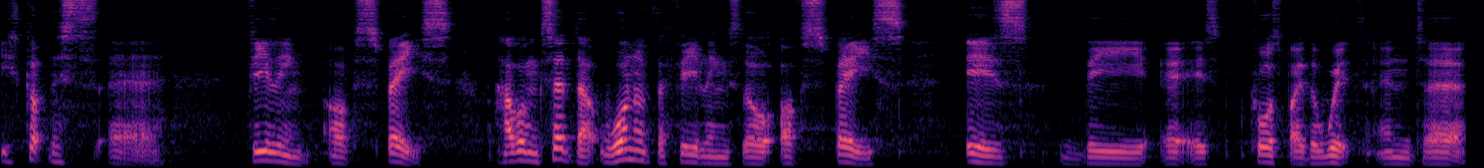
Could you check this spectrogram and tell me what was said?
he's got this uh, feeling of space. Having said that, one of the feelings though of space is the uh, is caused by the width, and uh,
